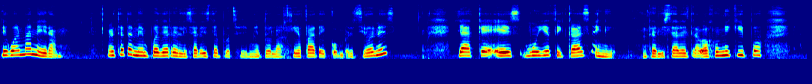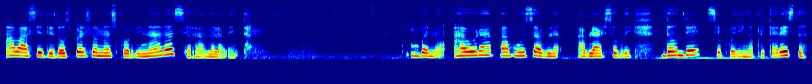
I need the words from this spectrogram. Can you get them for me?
De igual manera, esta también puede realizar este procedimiento la jefa de conversiones, ya que es muy eficaz en realizar el trabajo en equipo a base de dos personas coordinadas cerrando la venta. Bueno, ahora vamos a hablar, sobre dónde se pueden aplicar esto.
